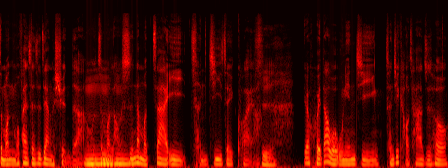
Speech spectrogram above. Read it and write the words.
怎么模范生是这样选的啊？嗯、怎么老师那么在意成绩这一块啊？是，要回到我五年级成绩考差之后，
